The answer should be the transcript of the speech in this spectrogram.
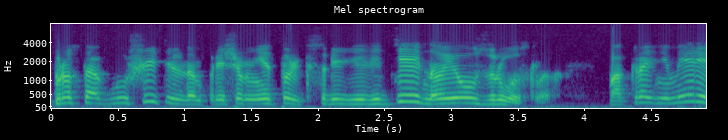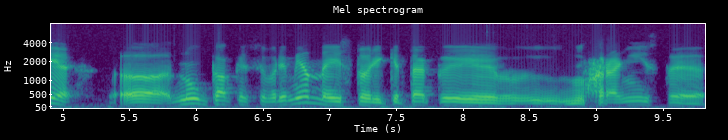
просто оглушительным, причем не только среди детей, но и у взрослых. По крайней мере, э, ну, как и современные историки, так и э, хронисты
